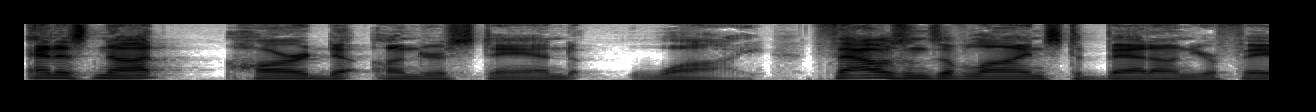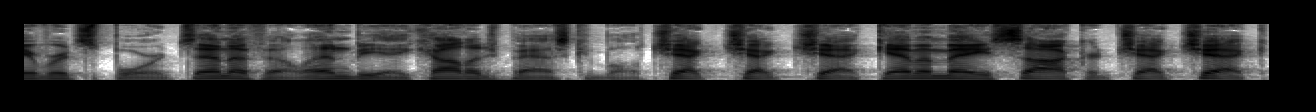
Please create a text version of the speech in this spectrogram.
and it's not hard to understand why. Thousands of lines to bet on your favorite sports NFL, NBA, college basketball. Check, check, check. MMA, soccer. Check, check.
